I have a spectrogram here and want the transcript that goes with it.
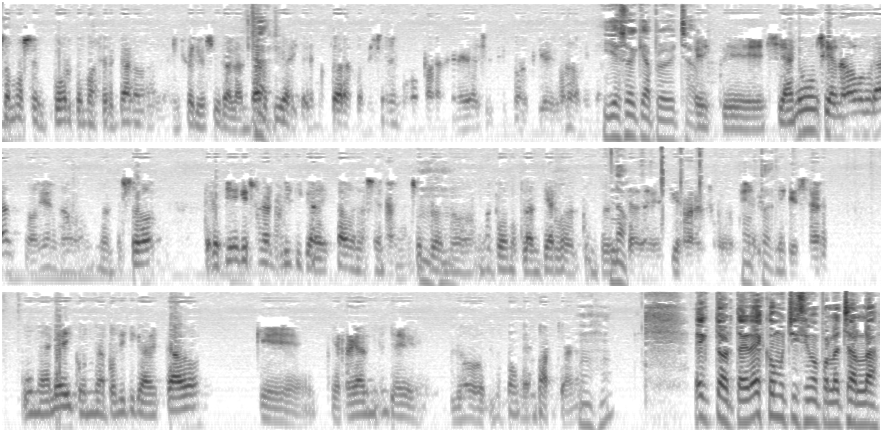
Somos el puerto más cercano del hemisferio sur a la Antártida y tenemos todas las condiciones como para generar ese tipo de actividad económica. Y eso hay que aprovechar. Este, se anuncia una obra, todavía no, no empezó, pero tiene que ser una política de Estado nacional. Nosotros no, no podemos plantearlo desde el punto de vista de Tierra del Fuego. Tiene que ser una ley con una política de Estado que, que realmente lo, ponga en marcha. Héctor, te agradezco muchísimo por la charla.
